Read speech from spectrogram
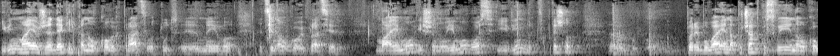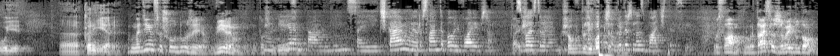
і він має вже декілька наукових праць. От тут е, ми його ці наукові праці маємо і шануємо. Ось, і він фактично е, перебуває на початку своєї наукової е, кар'єри. Надіємося, що одужає. Віримо. Не то, що віримо та надіємося і чекаємо. І Руслан тебе у Львові вже Так, з що- виздоровим. якщо будеш Якщо бачити. будеш нас бачити всі. Руслан, повертайся живий додому.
